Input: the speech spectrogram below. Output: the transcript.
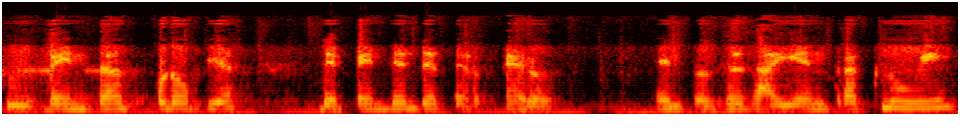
sus, ventas propias dependen de terceros. Entonces ahí entra Clubi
